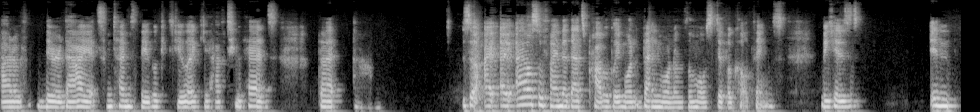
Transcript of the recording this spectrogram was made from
out of their diet, sometimes they look at you like you have two heads. But um, so I, I also find that that's probably one, been one of the most difficult things because in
